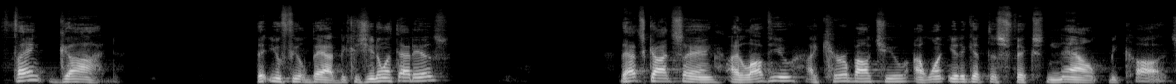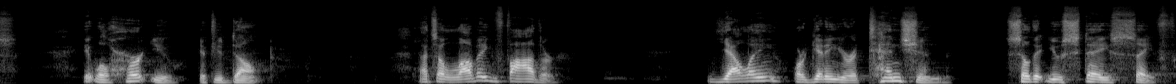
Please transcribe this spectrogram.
Thank God that you feel bad because you know what that is? That's God saying, I love you, I care about you, I want you to get this fixed now because it will hurt you if you don't. That's a loving father yelling or getting your attention so that you stay safe.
